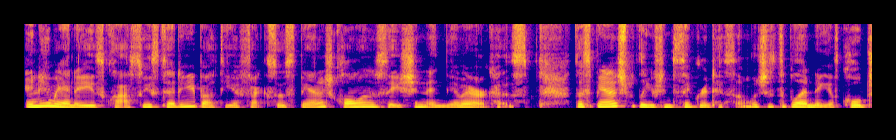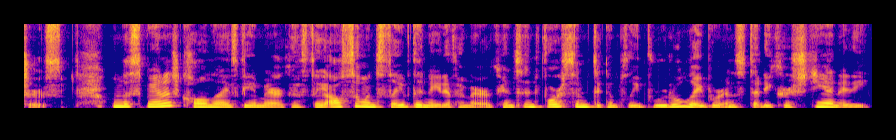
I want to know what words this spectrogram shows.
In humanities class, we studied about the effects of Spanish colonization in the Americas. The Spanish believed in syncretism, which is the blending of cultures. When the Spanish colonized the Americas, they also enslaved the Native Americans and forced them to complete brutal labor and study Christianity.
